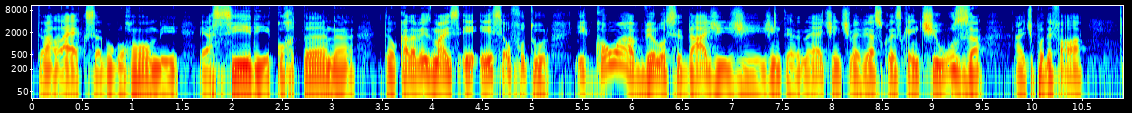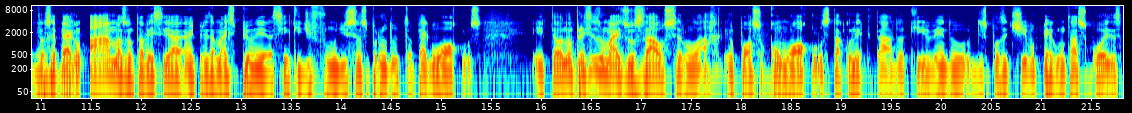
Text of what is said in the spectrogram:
Então, Alexa, Google Home, é a Siri, Cortana. Então, cada vez mais, esse é o futuro. E com a velocidade de, de internet, a gente vai ver as coisas que a gente usa, a gente poder falar. Então, uhum. você pega a Amazon, talvez seja a empresa mais pioneira, assim, que difunde seus produtos. Eu pego o óculos. Então eu não preciso mais usar o celular. Eu posso, com óculos, estar tá conectado aqui, vendo o dispositivo, perguntar as coisas.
